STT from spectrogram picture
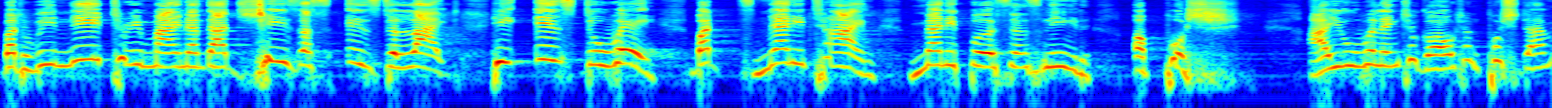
but we need to remind them that Jesus is the light. He is the way. But many times, many persons need a push. Are you willing to go out and push them?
